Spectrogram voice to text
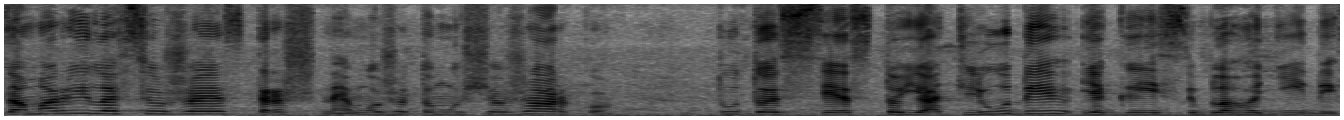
замарилась уже страшне, може тому що жарко. Тут ось е, стоять люди, якийсь благодійний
